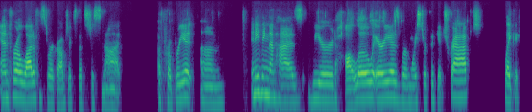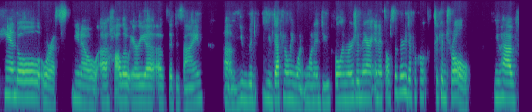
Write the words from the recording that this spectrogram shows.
And for a lot of historic objects, that's just not appropriate. Um, anything that has weird hollow areas where moisture could get trapped, like a handle or a, you know, a hollow area of the design, um, you would, you definitely wouldn't want to do full immersion there. And it's also very difficult to control. You have,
